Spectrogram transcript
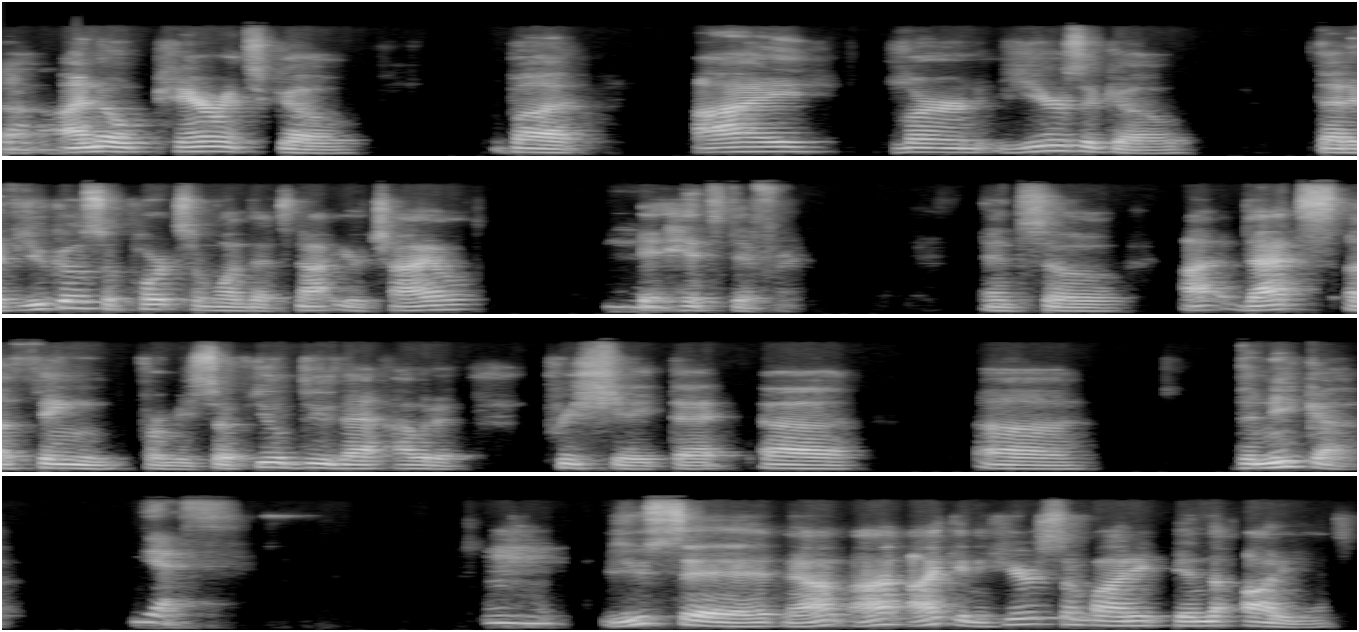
Uh, I know parents go, but I learned years ago that if you go support someone that's not your child, it hits different. And so I, that's a thing for me. So if you'll do that, I would appreciate that. Uh, uh, Danica, Yes. Mhm. you said, now I, I can hear somebody in the audience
